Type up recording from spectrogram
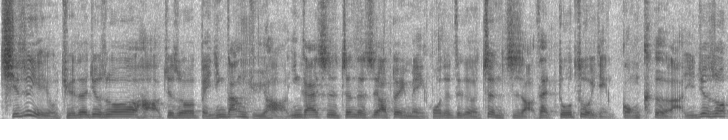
其实也有觉得，就是说哈，就是说北京当局哈，应该是真的是要对美国的这个政治啊，再多做一点功课啊。也就是说，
